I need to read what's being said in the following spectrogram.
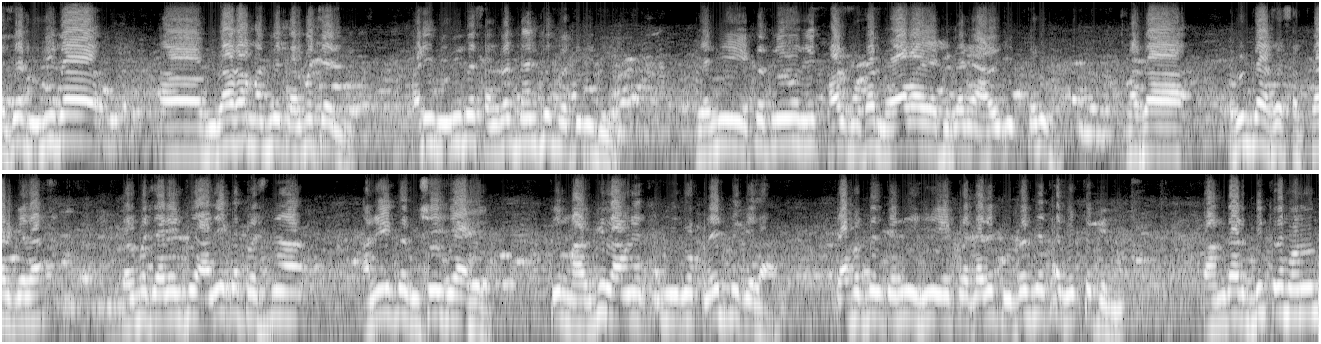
अशा विविध विभागामधले कर्मचारी आणि विविध संघटनांचे प्रतिनिधी यांनी एकत्र येऊन एक फार मोठा मेळावा या ठिकाणी आयोजित करून माझा वृद्ध असा सत्कार केला. कर्मचाऱ्यांचे अनेक प्रश्न अनेक विषय जे आहेत ते मार्गी लावण्याचा मी जो प्रयत्न केला त्याबद्दल त्यांनी ही एक प्रकारे कृतज्ञता व्यक्त केली. कामगार मित्र म्हणून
